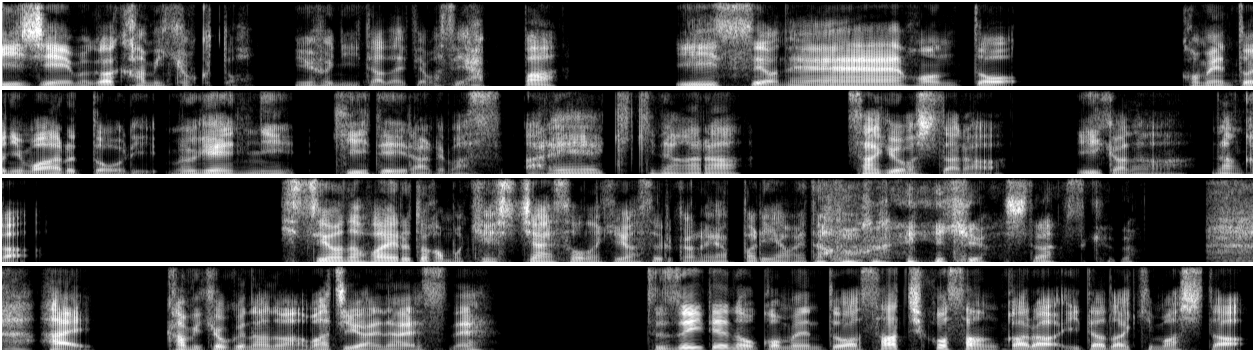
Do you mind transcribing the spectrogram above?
BGM が神曲というふうにいただいてます。やっぱ、いいっすよね。ほんと。コメントにもある通り、無限に聞いていられます。あれ、聞きながら作業したらいいかな。なんか、必要なファイルとかも消しちゃいそうな気がするから、やっぱりやめた方がいい気がしたんですけど。はい。神曲なのは間違いないですね。続いてのコメントは、幸子さんからいただきました。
